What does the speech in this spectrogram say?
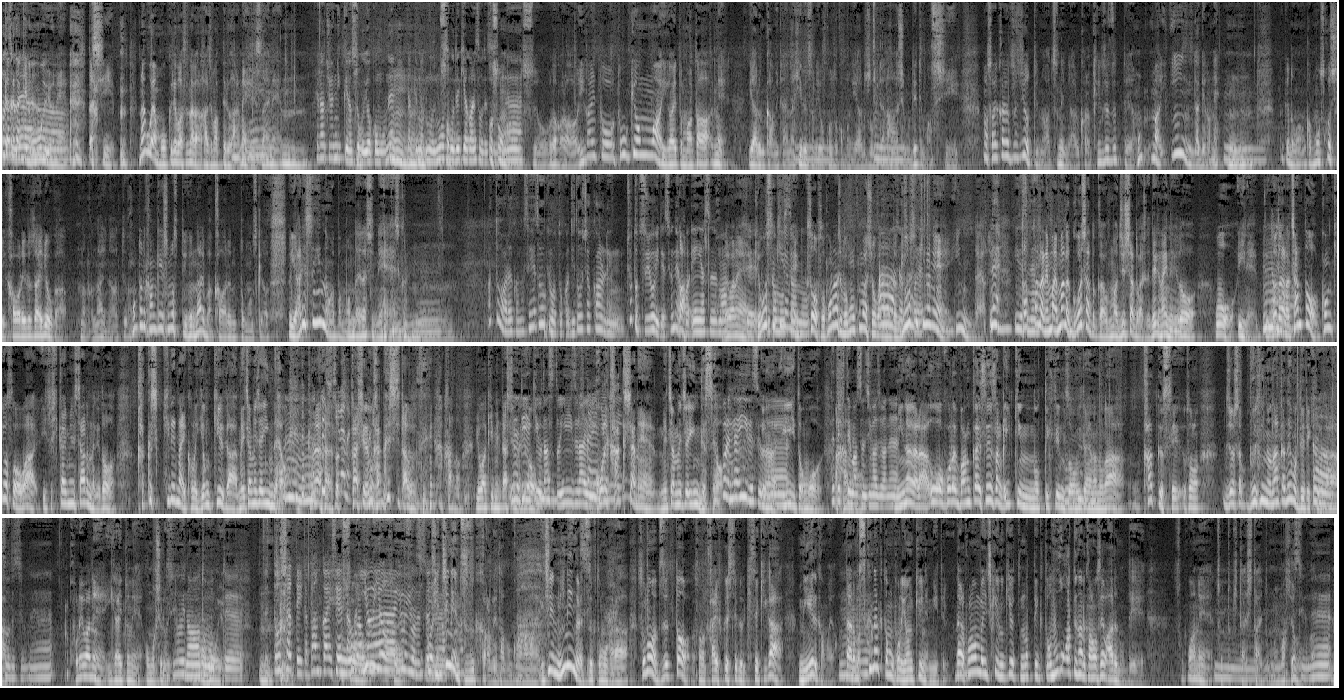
角だけに思うよね。だし、名古屋も遅ればせながら始まってるからね、実際ね。うん。寺中日記のすぐ横もね、やっても、もうもうすぐ出来上がりそうですよね。そうなんですよ。だから、意外と、東京もまあ意外とまたね、やるんかみたいな、ヒルズの横とかもやるぞみたいな話も出てますし、まあ、再開発需要っていうのは常にあるから、建設ってほん、まあ、いいんだけどね、うん、うん、だけど、なんかもう少し変われる材料がなんかないなって、本当に関係しますっていうふうになれば変わると思うんですけど、やりすぎるのはやっぱ問題だしね。確かにね、うん。あとはあれかな、製造業とか自動車関連、ちょっと強いですよね、やっぱ円安もあって、これはね、業績がね、そうそう、この話、僕もここまでしようかと思ったら、業績がね、いいんだよね。ねいいですね。ただね、まあ、まだ5社とか、まあ、10社とかしか出てないんだけど、うん、おお、いいねっていう、だからちゃんと今期予想は一応控えめにしてあるんだけど、隠しきれないこの4級がめちゃめちゃいいんだよ。うん、隠しきれない。隠して多分ね、あの、弱気に出してるんだけど。利益を出すと言いづらい。これ各社ね、めちゃめちゃいいんですよ。やっぱりね、いいですよね。うん、いいと思う。出てきてます、じわじわね。見ながら、おお、これ挽回生産が一気に乗ってきてるぞ、みたいなのが、各せ、その、自動車部品の中でも出てきてるからそうですよねこれはね意外とね面白い強いなと思ってずっとおっしゃっていた挽回生産がいよいよ、いよいよですよ、1年続くからね、多分このままね、1年、2年ぐらい続くと思うから、そのずっとその回復してくる軌跡が見えるかもよ。だからもう少なくともこの4、9年見えてる。だからこのまま1、9、2、9ってなっていくと、うおーってなる可能性はあるので、そこはね、ちょっと期待したいと思いますよ、僕は。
